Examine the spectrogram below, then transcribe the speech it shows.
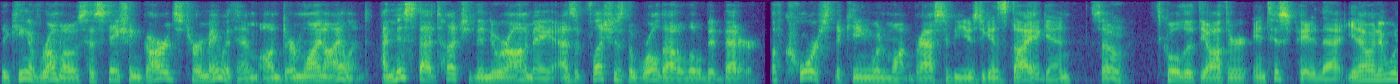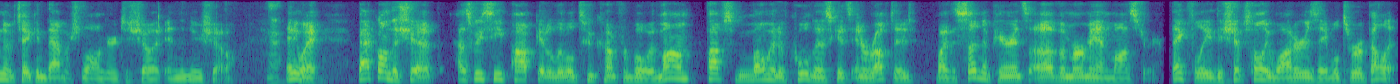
The King of Romos has stationed guards to remain with him on Dermline Island. I miss that touch in the newer anime as it fleshes the world out a little bit better. Of course, the king wouldn't want Brass to be used against Dai again, so Hmm. it's cool that the author anticipated that, you know, and it wouldn't have taken that much longer to show it in the new show. Yeah. Anyway, back on the ship, as we see Popp get a little too comfortable with Maam, Popp's moment of coolness gets interrupted by the sudden appearance of a merman monster. Thankfully, the ship's holy water is able to repel it.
